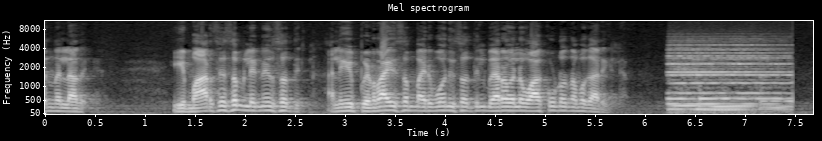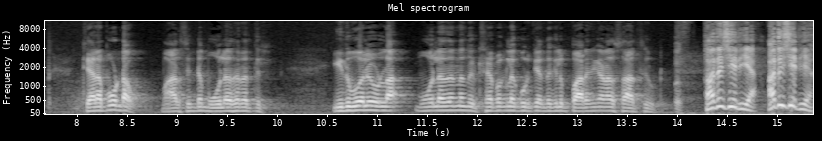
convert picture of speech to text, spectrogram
എന്നല്ലാതെ ഈ മാർസിസം ലെനിനിസത്തിൽ അല്ലെങ്കിൽ പിണറായിസം മരുമോനിസത്തിൽ വേറെ വല്ല വാക്കുണ്ടോ നമുക്കറിയില്ല. ചിലപ്പോൾ ഉണ്ടാവും. മാർസിന്റെ മൂലധനത്തിൽ ഇതുപോലെയുള്ള മൂലധന നിക്ഷേപങ്ങളെക്കുറിച്ച് എന്തെങ്കിലും പറഞ്ഞു കാണാൻ സാധ്യതയുണ്ട്. അത് ശരിയാ അത് ശരിയാ.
